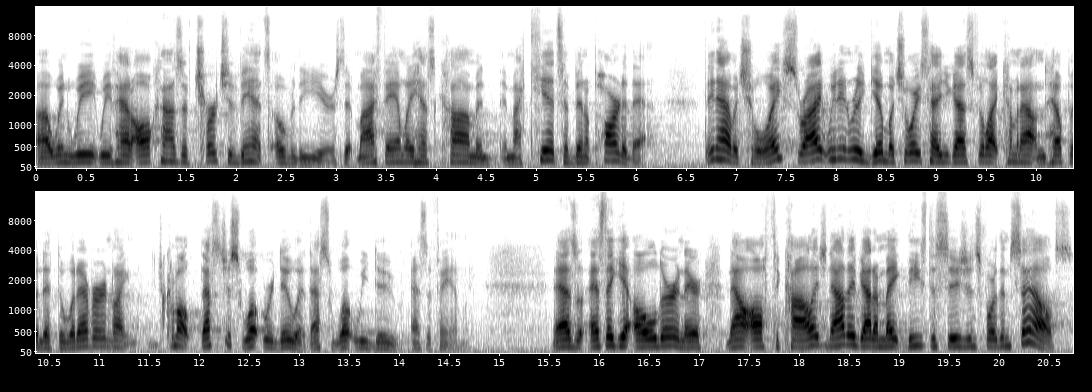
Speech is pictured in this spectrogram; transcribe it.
Uh, when we, we've had all kinds of church events over the years that my family has come and, and my kids have been a part of that. They didn't have a choice, right? We didn't really give them a choice. How you guys feel like coming out and helping at the whatever? And like, come on, that's just what we're doing. That's what we do as a family. As, as they get older and they're now off to college, now they've got to make these decisions for themselves.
